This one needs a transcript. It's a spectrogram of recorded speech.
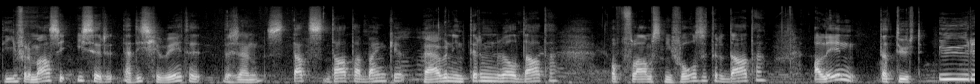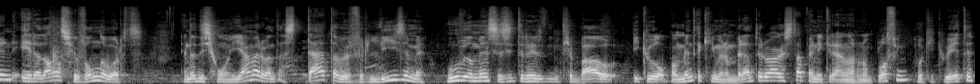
die informatie is er, dat is geweten. Er zijn stadsdatabanken, wij hebben intern wel data. Op Vlaams niveau zit er data. Alleen, dat duurt uren eer dat alles gevonden wordt. En dat is gewoon jammer, want dat is tijd dat we verliezen met hoeveel mensen zitten er in het gebouw. Ik wil op het moment dat ik met een brandweerwagen stap en ik rijd naar een ontploffing, wil ik weten,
